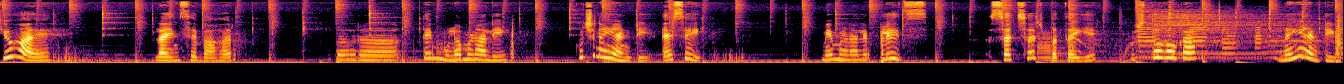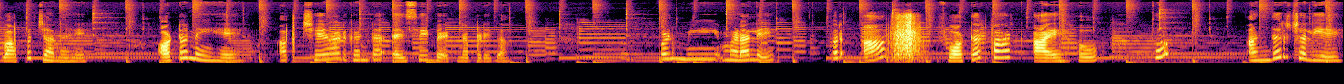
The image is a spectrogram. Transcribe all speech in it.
क्यों आहे लाईन बाहेर? तर, ते मुलं म्हणाली, कुछ नहीं आंटी, ऐसे ही. मी म्हणाले, प्लीज़ सच सच बताइए, कुछ तो होगा. नहीं आंटी, वापस जाना है, ऑटो नहीं है, अब छः आठ घंटा ऐसे ही बैठना पड़ेगा. पण मी म्हणाले, पर आप वाटर पार्क आए हो तो अंदर चलिए,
